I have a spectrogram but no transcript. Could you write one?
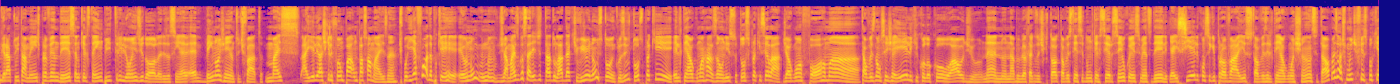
gratuitamente pra vender, sendo que eles têm bitrilhões de dólares, assim. É, é bem nojento, de fato. Mas aí ele acho que ele foi um, pa- um passo a mais, né? Tipo, e é foda, porque eu não, não- jamais gostaria de estar do lado da Activision e não estou. Inclusive, torço pra que ele tenha alguma razão nisso. Torço pra que, sei lá, de alguma forma, talvez não seja ele que colocou o áudio, né, no- na biblioteca do TikTok, talvez tenha sido um terceiro sem o conhecimento dele. E aí, se ele conseguir provar isso, talvez ele tenha alguma chance e tal. Mas eu acho muito difícil porque,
